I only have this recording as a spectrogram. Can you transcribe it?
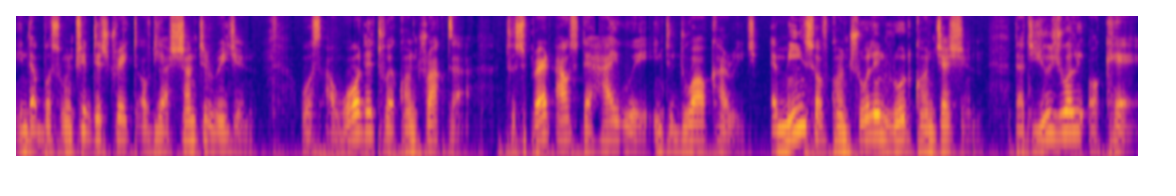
in the Bosomtwe district of the Ashanti region was awarded to a contractor to spread out the highway into dual carriage, a means of controlling road congestion that usually occurred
